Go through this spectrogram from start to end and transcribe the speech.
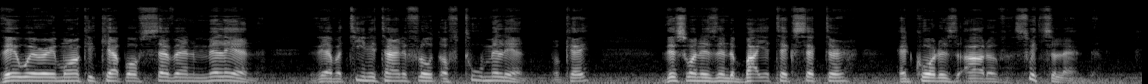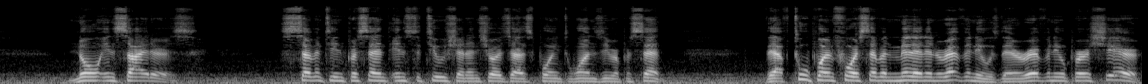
They were a market cap of 7 million. They have a teeny tiny float of 2 million. Okay. This one is in the biotech sector, headquarters out of Switzerland. No insiders. 17% institution and short as 0.10%. They have 2.47 million in revenues. Their revenue per share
